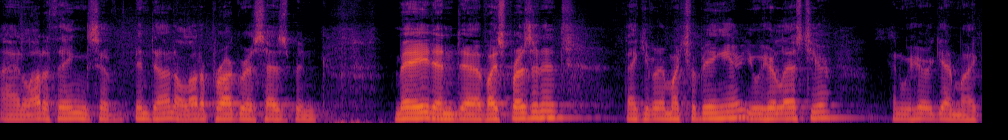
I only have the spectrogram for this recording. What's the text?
And a lot of things have been done, a lot of progress has been made. And uh, Vice President, thank you very much for being here. You were here last year, and we're here again, Mike.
